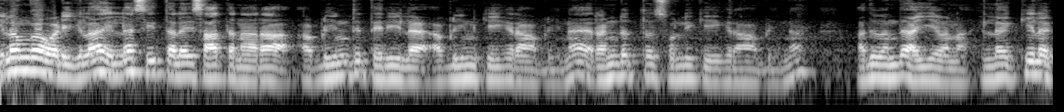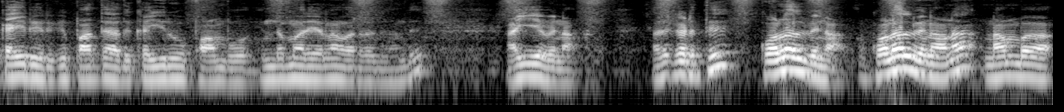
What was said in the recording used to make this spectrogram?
இளங்கோவடிகளா இல்லை சீத்தலை சாத்தனாரா அப்படின்ட்டு தெரியல அப்படின்னு கேட்குறான் அப்படின்னா ரெண்டுத்த சொல்லி கேட்குறான் அப்படின்னா அது வந்து ஐயவனா. இல்லை கீழே கயிறு இருக்குது பார்த்து அது கயிறோ பாம்போ இந்த மாதிரியெல்லாம் வர்றது வந்து ஐயவினா. அதுக்கடுத்து குழல் வினா. குழல் வினானா நம்ம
